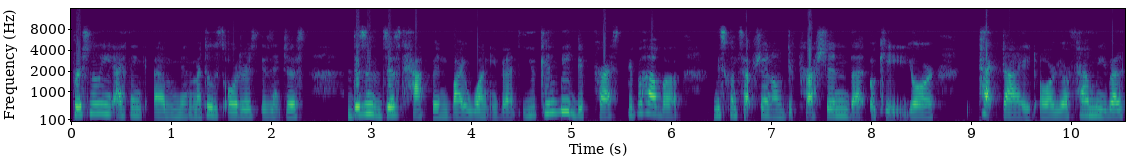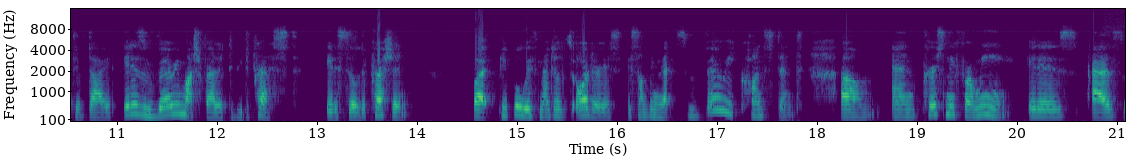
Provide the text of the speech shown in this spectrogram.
personally, I think um, mental disorders isn't just doesn't just happen by one event. You can be depressed. People have a misconception of depression that okay, your pet died or your family relative died. It is very much valid to be depressed. It is still depression. But people with mental disorders is something that's very constant. Um, and personally, for me, it is as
